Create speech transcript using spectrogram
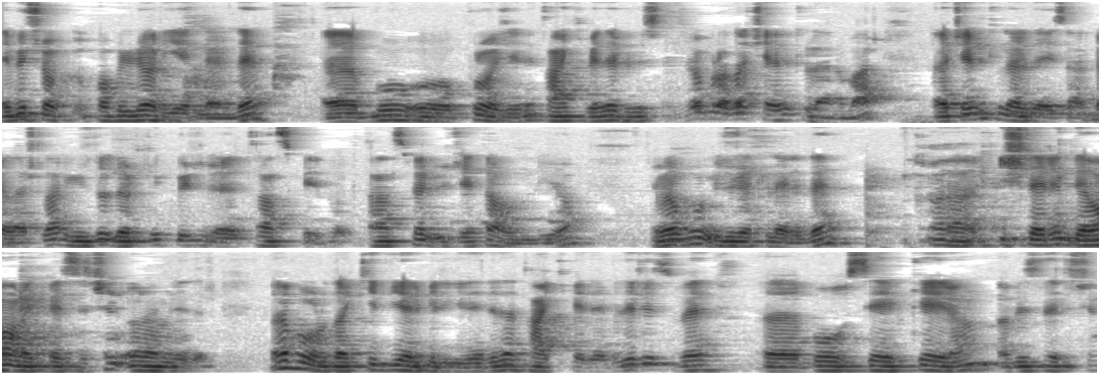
e, birçok popüler yerlerde e, bu e, projeni takip edebilirsiniz. Ve burada charity'ler var. E, charity'lerde ise arkadaşlar %4'lük bir e, transfer, transfer ücreti alınıyor. Ve bu ücretleri de işlerin devam etmesi için önemlidir. Ve buradaki diğer bilgileri de takip edebiliriz ve e, bu SafeCare'ın bizler için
